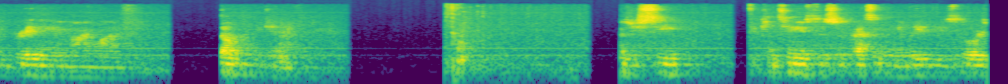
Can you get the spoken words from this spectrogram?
and breathing in my life, don't let me get out. Because you see, continues to suppress it when you leave these doors,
